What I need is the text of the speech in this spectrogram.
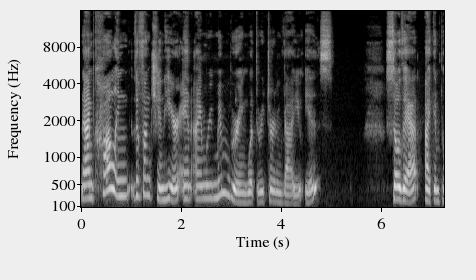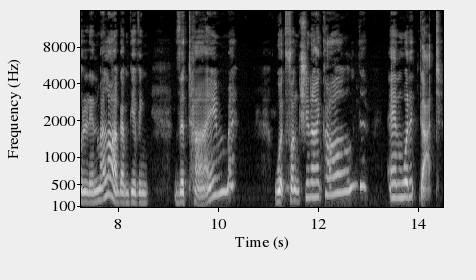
Now I'm calling the function here and I'm remembering what the return value is so that I can put it in my log. I'm giving the time, what function I called, and what it got.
